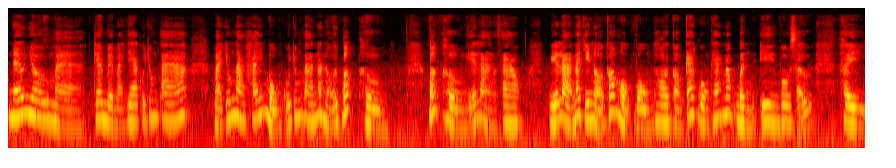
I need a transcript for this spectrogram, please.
Nếu như mà trên bề mặt da của chúng ta mà chúng ta thấy mụn của chúng ta nó nổi bất thường. Bất thường nghĩa là sao? Nghĩa là nó chỉ nổi có một vùng thôi, còn các vùng khác nó bình yên vô sự. Thì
